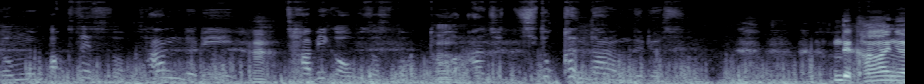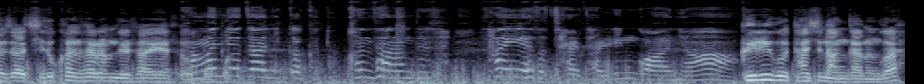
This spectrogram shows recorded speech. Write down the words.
너무 빡셌어. 사람들이 자비가 없었어. 어. 아주 지독한 사람들이었어. 근데 강한 여자 지독한 사람들 사이에서 강한 못 여자니까 그 독한 사람들 사이에서 잘 달린 거 아니야. 그리고 다신 안 가는 거야?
